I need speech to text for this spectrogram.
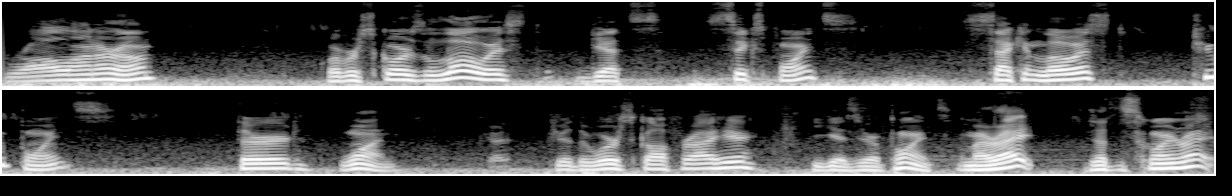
We're all on our own. Whoever scores the lowest gets six points. Second lowest, two points. Third, one. Okay. If you're the worst golfer out here, you get zero points. Am I right? Is that the scoring right?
